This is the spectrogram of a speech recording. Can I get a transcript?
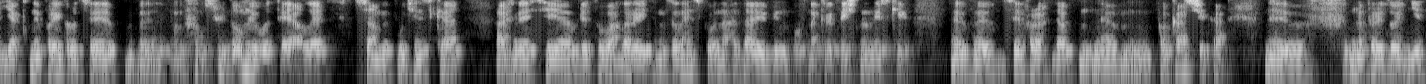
Як не прикро це е, усвідомлювати, але саме путінська агресія врятувала рейтинг Зеленського. Нагадаю, він був на критично низьких е, цифрах да, е, показчика напередодні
